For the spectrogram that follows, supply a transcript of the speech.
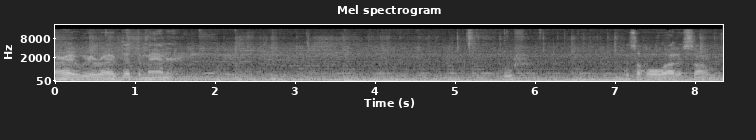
Alright, we arrived at the manor. A whole lot of some.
